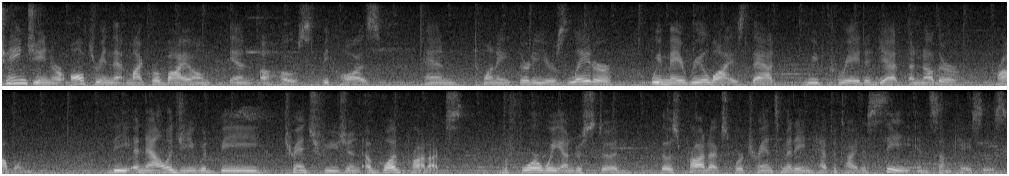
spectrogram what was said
changing or altering that microbiome in a host because 10, 20, 30 years later, we may realize that we've created yet another problem. The analogy would be transfusion of blood products. Before we understood those products were transmitting hepatitis C in some cases.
